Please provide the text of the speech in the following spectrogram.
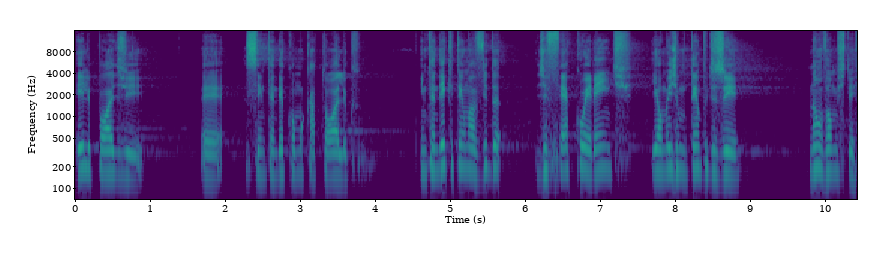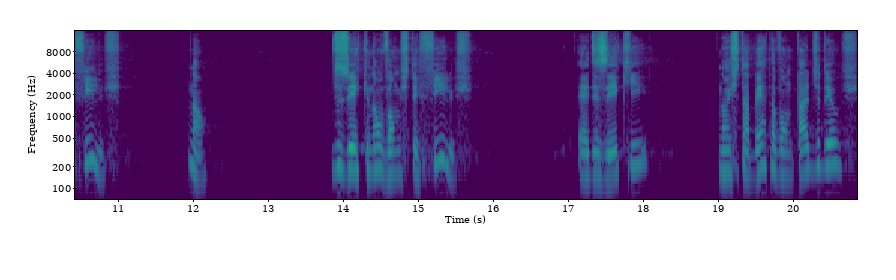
Ele pode é, se entender como católico, entender que tem uma vida de fé coerente e ao mesmo tempo dizer: não vamos ter filhos? Não. Dizer que não vamos ter filhos é dizer que não está aberta à vontade de Deus.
